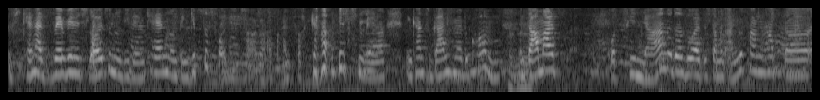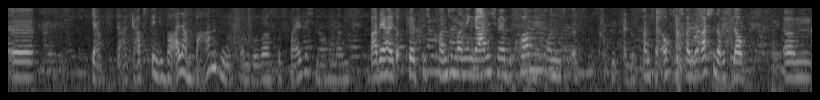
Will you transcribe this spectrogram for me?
ich kenne halt sehr wenig Leute, nur die den kennen und den gibt es heutzutage auch einfach gar nicht mehr. Den kannst du gar nicht mehr bekommen. Und damals vor zehn Jahren oder so, als ich damit angefangen habe, da, äh, ja, da gab es den überall am Bahnhof und sowas, das weiß ich noch. Und dann war der halt plötzlich, konnte man den gar nicht mehr bekommen und das, also das fand ich dann auch total überraschend, aber ich glaube, ähm,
